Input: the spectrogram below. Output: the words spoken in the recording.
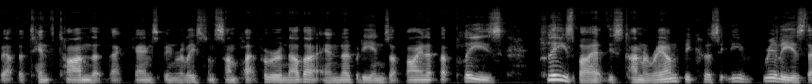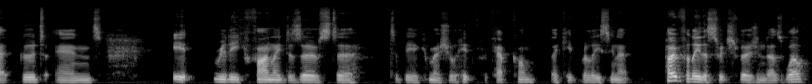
about the 10th time that that game's been released on some platform or another, and nobody ends up buying it. But please, please buy it this time around because it really is that good and it really finally deserves to to be a commercial hit for Capcom. They keep releasing it. Hopefully, the Switch version does well.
